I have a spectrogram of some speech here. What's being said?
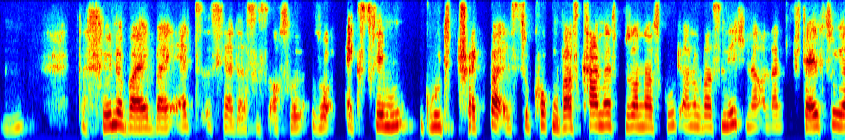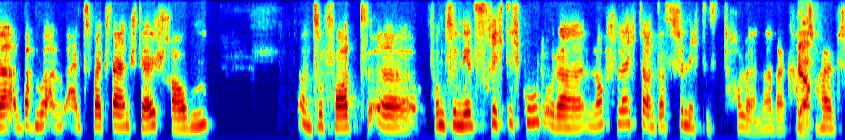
Mhm. Das Schöne bei, bei Ads ist ja, dass es auch so, so extrem gut trackbar ist, zu gucken, was kam jetzt besonders gut an und was nicht. Ne? Und dann stellst du ja einfach nur an ein, zwei kleinen Stellschrauben und sofort äh, funktioniert es richtig gut oder noch schlechter. Und das finde ich das Tolle. Ne? Da kannst ja, du halt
